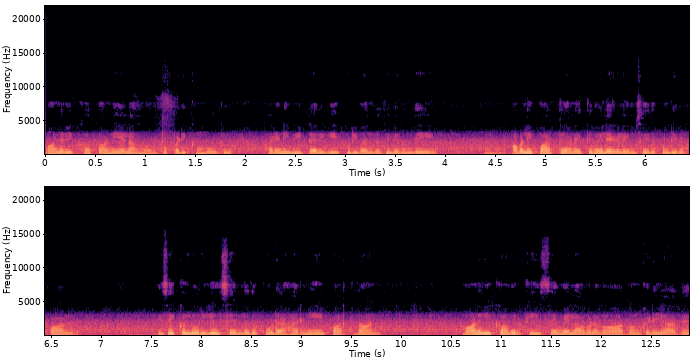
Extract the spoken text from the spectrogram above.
மாளவிகா தான் ஏழாம் வகுப்பு படிக்கும்போது ஹரிணி வீட்டருகே குடி வந்ததிலிருந்தே. அவளை பார்த்து அனைத்து வேலைகளையும் செய்து கொண்டிருப்பாள். இசைக்கல்லூரியில் சேர்ந்தது கூட ஹரிணியை பார்த்துதான். மாளவிகாவிற்கு இசை மேல் அவ்வளவு ஆர்வம் கிடையாது.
